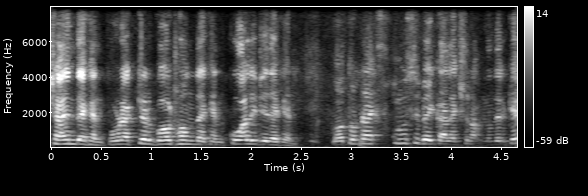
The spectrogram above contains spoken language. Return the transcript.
শাইন দেখেন প্রোডাক্টের গঠন দেখেন কোয়ালিটি দেখেন। কতটা এক্সক্লুসিভ এই কালেকশন আপনাদেরকে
